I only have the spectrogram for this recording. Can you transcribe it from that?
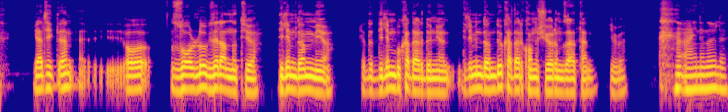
gerçekten e, o zorluğu güzel anlatıyor. Dilim dönmüyor. Ya da dilim bu kadar dönüyor. Dilimin döndüğü kadar konuşuyorum zaten gibi. Aynen öyle.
